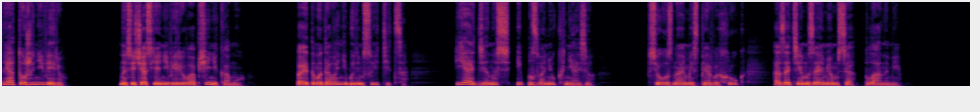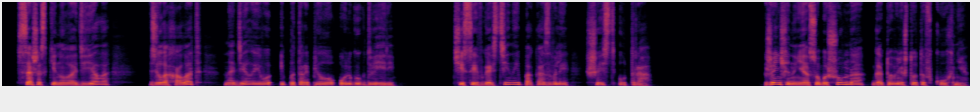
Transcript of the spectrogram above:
Я тоже не верю. Но сейчас я не верю вообще никому. Поэтому давай не будем суетиться. Я оденусь и позвоню князю. Все узнаем из первых рук, а затем займемся планами. Саша скинула одеяло, взяла халат, надела его и поторопила Ольгу к двери. Часы в гостиной показывали шесть утра. Женщины не особо шумно готовили что-то в кухне.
